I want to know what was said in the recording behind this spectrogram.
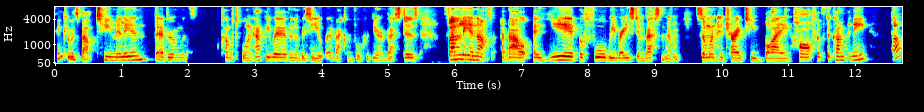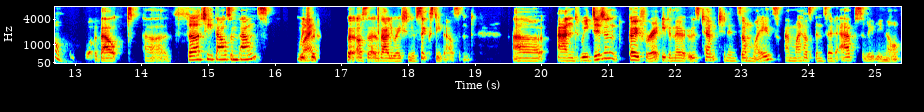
think it was about two million that everyone was comfortable and happy with, and obviously you'll go back and forth with your investors. Funnily enough, about a year before we raised investment, someone had tried to buy half of the company Oh. About uh, £30,000, which Right. would put us at a valuation of 60,000. Uh, and we didn't go for it, even though it was tempting in some ways. And my husband said, absolutely not.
